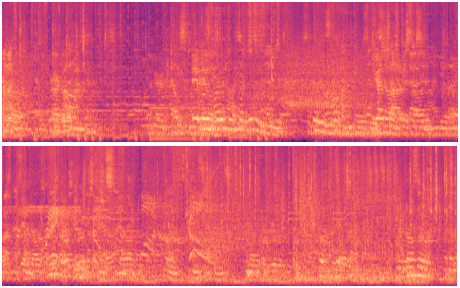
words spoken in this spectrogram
I'm not. There's also another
